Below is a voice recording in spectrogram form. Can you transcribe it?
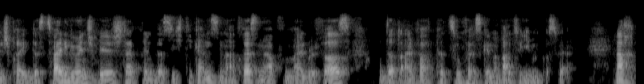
entsprechend das zweite Gewinnspiel stattfinden, dass ich die ganzen Adressen habe von meinen Refers und dort einfach per Zufallsgenerator jemand loswerden. Nach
